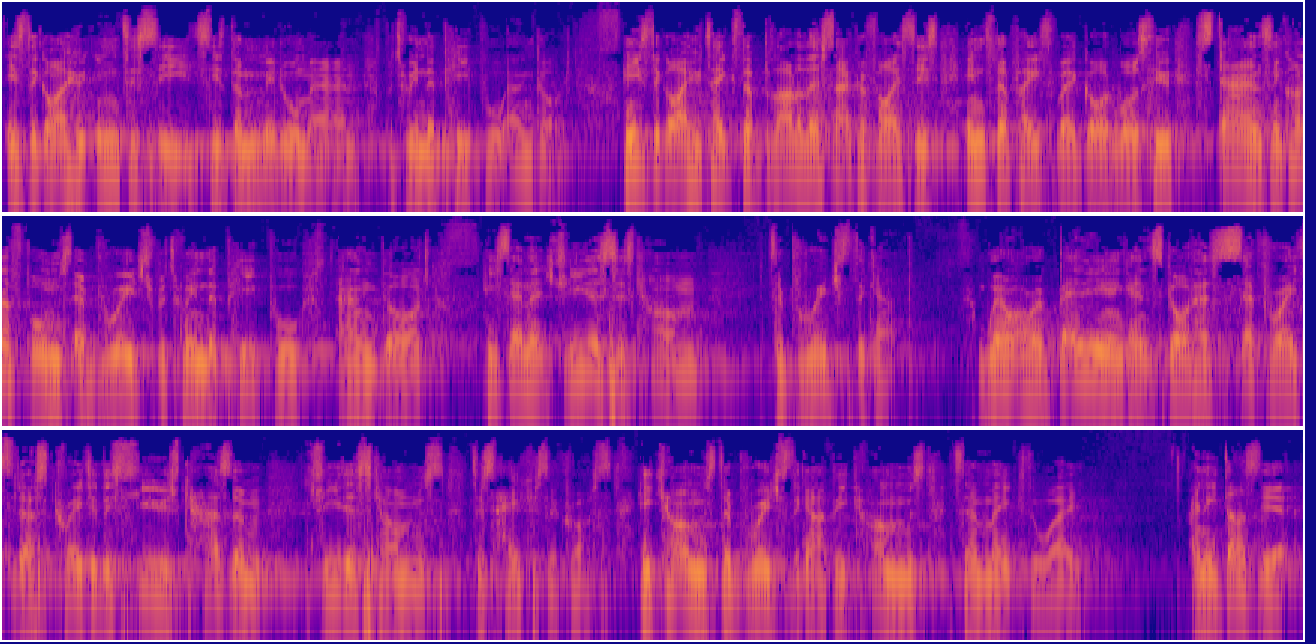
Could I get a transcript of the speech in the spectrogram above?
is the guy who intercedes. He's the middleman between the people and God. He's the guy who takes the blood of their sacrifices into the place where God was, who stands and kind of forms a bridge between the people and God. He's saying that Jesus has come to bridge the gap. Where our rebellion against God has separated us, created this huge chasm, Jesus comes to take us across. He comes to bridge the gap. He comes to make the way. And he does it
